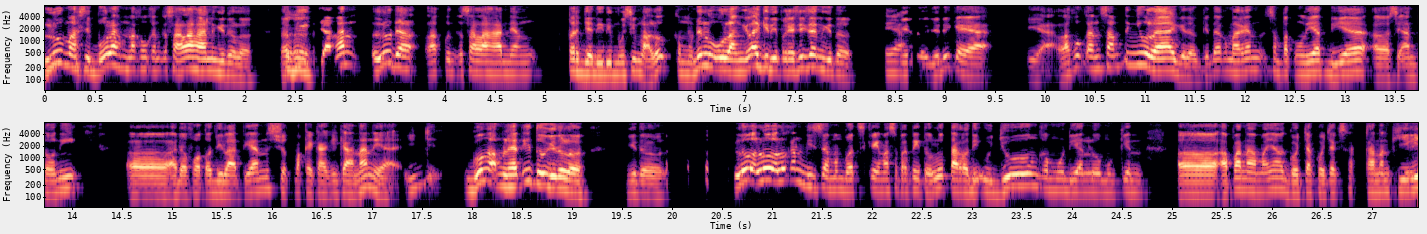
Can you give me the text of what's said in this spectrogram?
lu masih boleh melakukan kesalahan gitu loh. Tapi jangan lu udah lakuin kesalahan yang terjadi di musim lalu, kemudian lu ulangi lagi di preseason gitu. Iya. Gitu. Jadi kayak ya lakukan something new lah gitu. Kita kemarin sempat melihat dia eh, si Anthony eh, ada foto di latihan shoot pakai kaki kanan ya. Gue nggak melihat itu gitu loh. Gitu. Lu lu lu kan bisa membuat skema seperti itu. Lu taruh di ujung, kemudian lu mungkin eh, apa namanya gocak-gocak kanan kiri.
